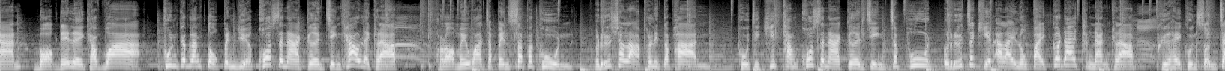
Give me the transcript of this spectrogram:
นั้นบอกได้เลยครับว่า คุณกำลังตกเป็นเหยื่อโฆษณาเกินจริงเข้าเลยครับ เพราะไม่ว่าจะเป็นสรรพคุณ หรือฉลากผลิตภัณฑ์ ผู้ที่คิดทำโฆษณาเกินจริง จะพูดหรือจะเขียนอะไรลงไปก็ได้ทั้งนั้นครับ เพื่อให้คุณสนใจ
